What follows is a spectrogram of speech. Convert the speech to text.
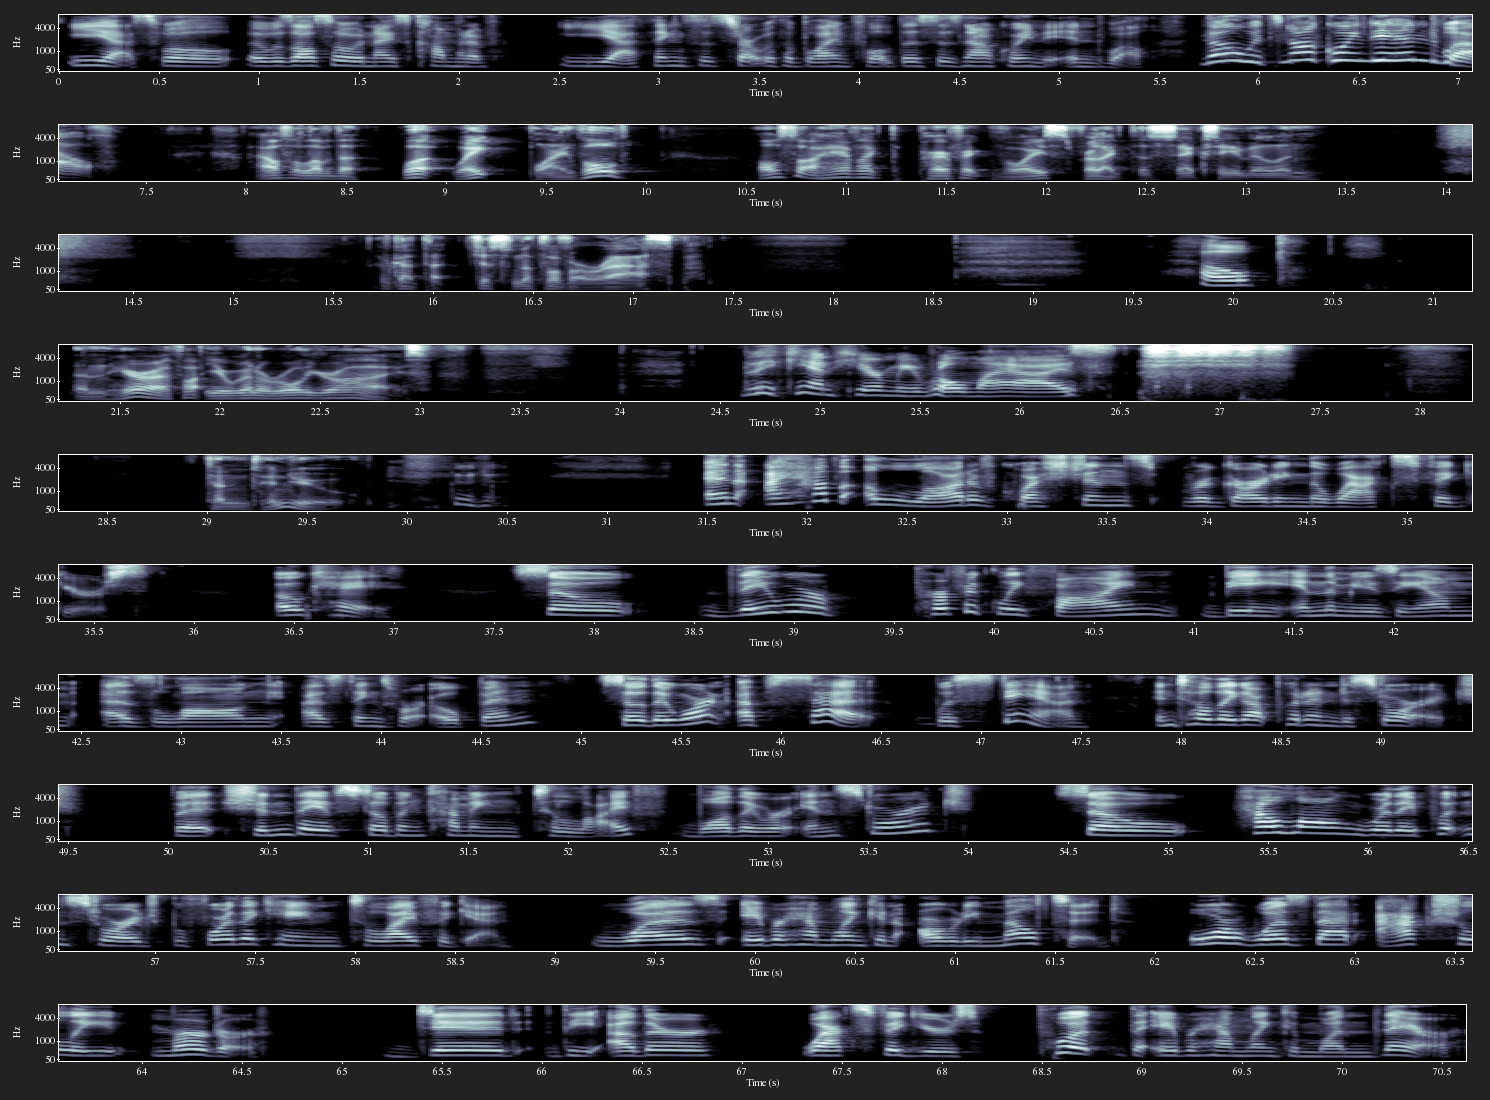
Yes, well, it was also a nice comment of, yeah, things that start with a blindfold, this is not going to end well. No, it's not going to end well. I also love the what? Wait, blindfold? Also, I have like the perfect voice for like the sexy villain. I've got that just enough of a rasp. Help. And here I thought you were gonna roll your eyes. They can't hear me roll my eyes. Continue. And I have a lot of questions regarding the wax figures. Okay, so they were perfectly fine being in the museum as long as things were open. So they weren't upset with Stan until they got put into storage. But shouldn't they have still been coming to life while they were in storage? So how long were they put in storage before they came to life again? was Abraham Lincoln already melted? Or was that actually murder? Did the other wax figures put the Abraham Lincoln one there?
